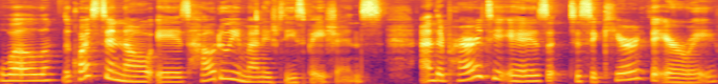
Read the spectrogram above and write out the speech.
Well, the question now is how do we manage these patients? And the priority is to secure the airway.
